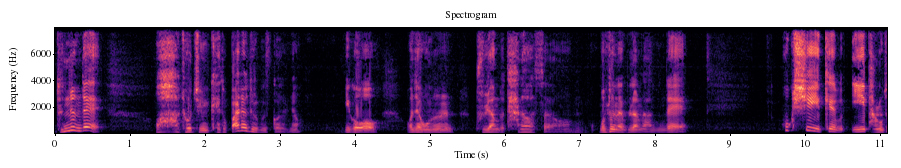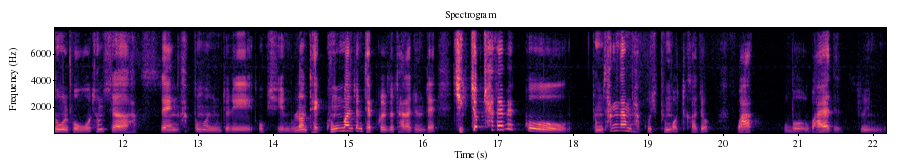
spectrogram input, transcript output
듣는데, 와, 저 지금 계속 빠져들고 있거든요. 이거 원장님 오늘 분량도 다 나왔어요. 엄청나게 분량 나왔는데, 혹시 이렇게 이 방송을 보고 청취자 학생 학부모님들이 혹시 물론 대- 궁금한 점 댓글도 달아주는데 직접 찾아뵙고 좀 상담 받고 싶으면 어떡하죠? 와, 뭐 와야 돼, 좀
